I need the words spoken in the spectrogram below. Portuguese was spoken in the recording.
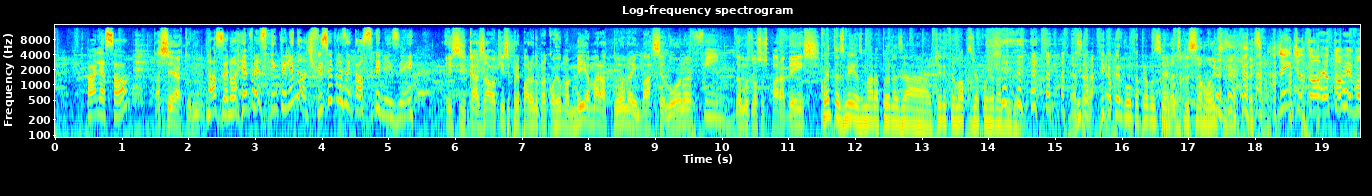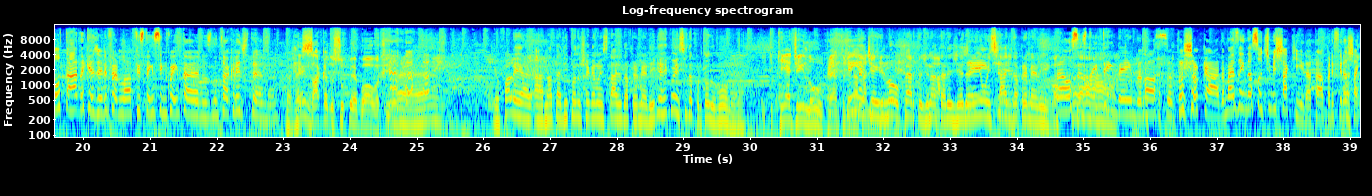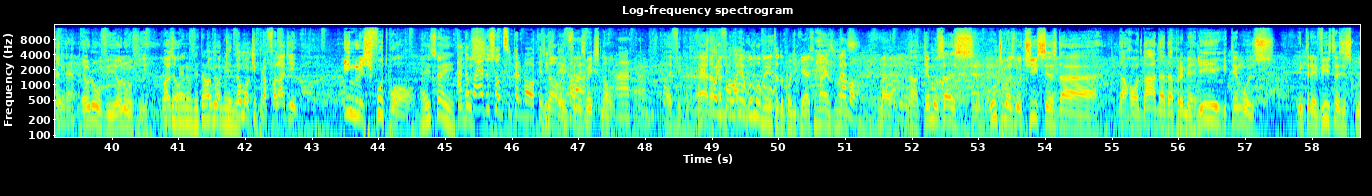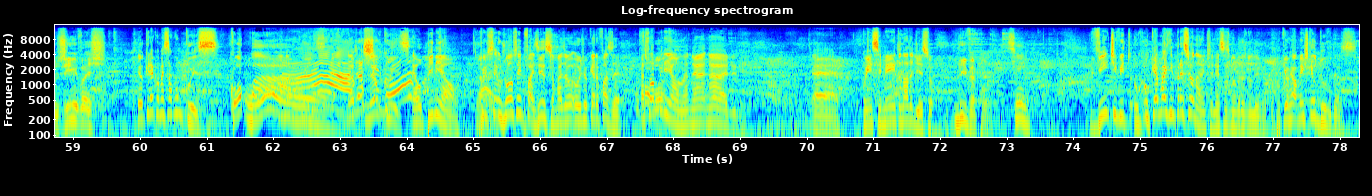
Olha só. Tá certo. Nossa, eu não represento ele não. Difícil representar o Senise, hein? Esse casal aqui se preparando para correr uma meia maratona em Barcelona. Sim. Damos nossos parabéns. Quantas meias maratonas a Jennifer Lopes já correu na vida? fica, era- fica a pergunta pra você. Era a discussão antes de começar. Gente, eu tô, eu tô revoltada que a Jennifer Lopes tem 50 anos. Não tô acreditando. Tá vendo? Ressaca do Super Bowl aqui. É. Eu falei, a, a Nathalie quando chega no estádio da Premier League é reconhecida por todo mundo, né? E que- quem é J-Lo perto de Quem é Nathalie J-Lo perto de Nathalie Geda em um estádio da Premier League? Não, vocês estão entendendo. Nossa, eu tô chocada. Mas ainda sou time Shakira, tá? Prefiro a Shakira. Eu não vi, eu não vi. Mas também ó, não vi, tava estamos aqui, tamo aqui para falar de English Football. É isso aí. Ah, não é do show do Super Bowl que a gente Não, veio falar? infelizmente não. Ah, tá. Aí fica... É, A gente pode Nathalie, falar em algum momento do podcast, mas... mas... Tá bom. Não, temos as últimas notícias da, da rodada da Premier League, temos entrevistas exclusivas. Eu queria começar com um quiz. Copa! Ah, não, é- já não chegou? é um quiz, é opinião. Porque O João sempre faz isso, mas eu- hoje eu quero fazer. é sua favor. opinião, né? Não é, não é é, conhecimento, nada disso. Liverpool. Sim. 20 vitórias. O que é mais impressionante nesses números do Liverpool? Porque eu realmente tenho dúvidas.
